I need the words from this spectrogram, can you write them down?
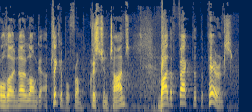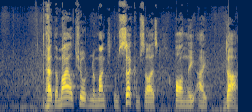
although no longer applicable from Christian times, by the fact that the parents had the male children amongst them circumcised on the eighth day.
